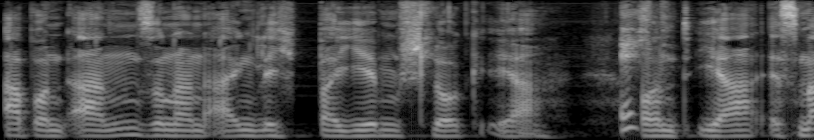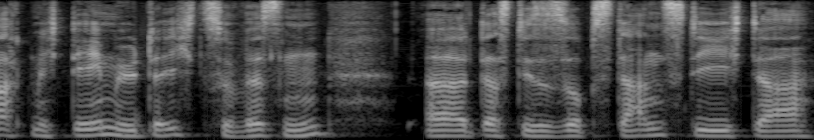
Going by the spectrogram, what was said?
ab und an, sondern eigentlich bei jedem Schluck, ja. Echt? Und ja, es macht mich demütig zu wissen, äh, dass diese Substanz, die ich da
